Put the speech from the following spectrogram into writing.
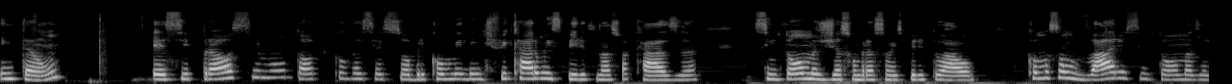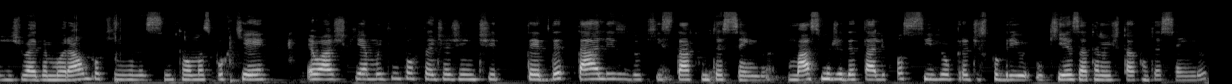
Então, esse próximo tópico vai ser sobre como identificar um espírito na sua casa, sintomas de assombração espiritual. Como são vários sintomas, a gente vai demorar um pouquinho nesses sintomas, porque eu acho que é muito importante a gente ter detalhes do que está acontecendo, o máximo de detalhe possível para descobrir o que exatamente está acontecendo.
